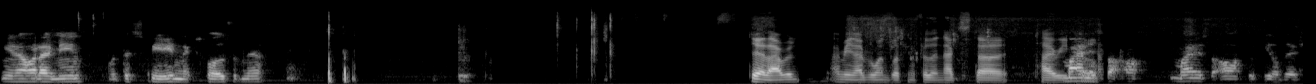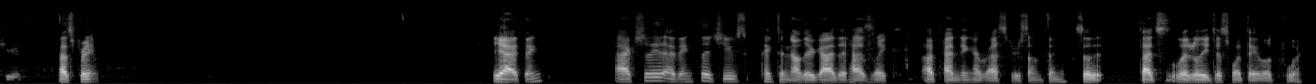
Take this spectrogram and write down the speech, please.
You know what I mean? With the speed and explosiveness. Yeah, that would. I mean, everyone's looking for the next uh, Tyreek Hill. minus the off, minus the off the field issues. That's pretty. Yeah, I think. Actually, I think the Chiefs picked another guy that has like a pending arrest or something. So that's literally just what they look for.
